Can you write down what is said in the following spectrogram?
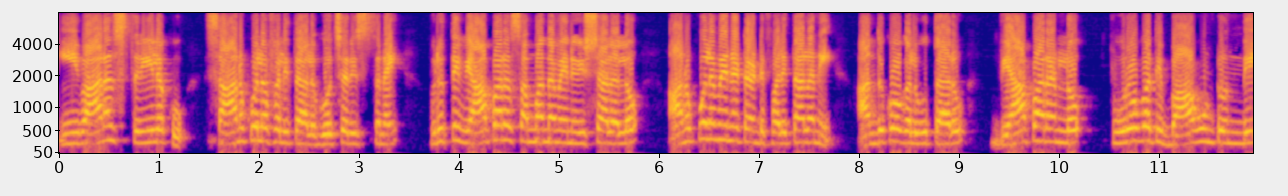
ఈ వారం స్త్రీలకు సానుకూల ఫలితాలు గోచరిస్తున్నాయి. వృత్తి వ్యాపార సంబంధమైన విషయాలలో అనుకూలమైనటువంటి ఫలితాలని అందుకోగలుగుతారు. వ్యాపారంలో పురోగతి బాగుంటుంది.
